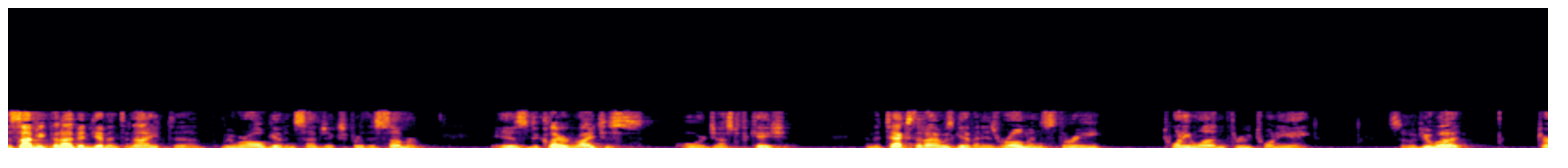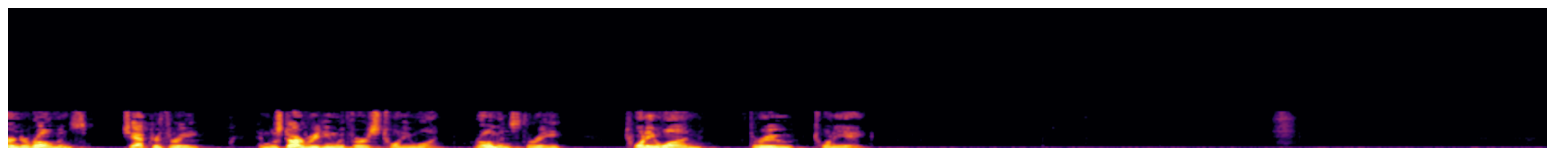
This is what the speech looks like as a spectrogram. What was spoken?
The subject that I've been given tonight, uh, we were all given subjects for this summer, is declared righteous or justification. And the text that I was given is Romans 3 21 through 28. So if you would, turn to Romans chapter 3, and we'll start reading with verse 21. Romans 3 21 through 28.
